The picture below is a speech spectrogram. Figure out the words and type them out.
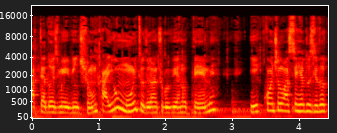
até 2021. Caiu muito durante o governo Temer e continua a ser reduzida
